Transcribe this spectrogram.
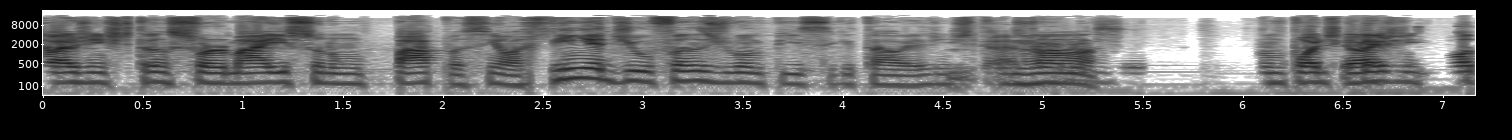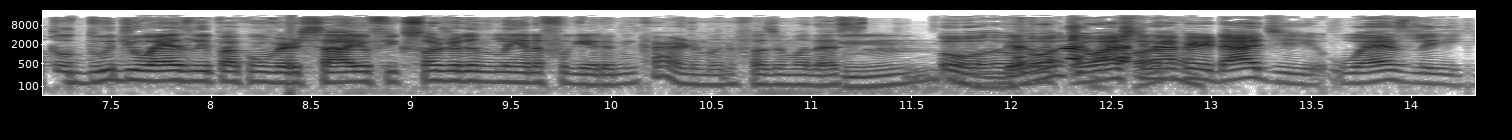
Então a gente transformar isso num papo, assim, ó, rinha de fãs de One Piece que tal. E a gente transforma Nossa. num podcast, Eu a gente bota o Dude e o Wesley pra conversar e eu fico só jogando lenha na fogueira. Eu me encarno, mano, fazer uma dessas. Hum, Ô, eu, eu acho que, na verdade, o Wesley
